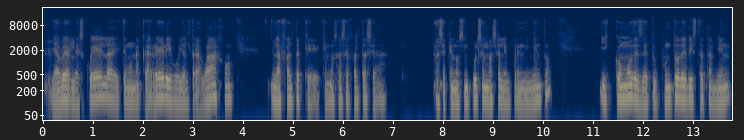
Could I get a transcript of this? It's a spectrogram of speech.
y a ver la escuela y tengo una carrera y voy al trabajo la falta que, nos hace falta hacia, hacia que nos impulsen más al emprendimiento y cómo desde tu punto de vista también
